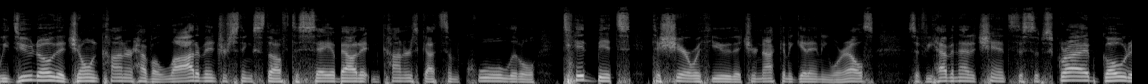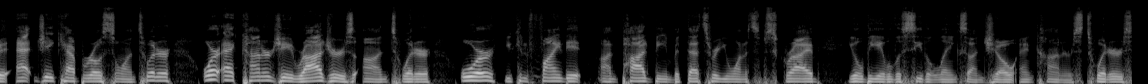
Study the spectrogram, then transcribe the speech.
we do know that Joe and Connor have a lot of interesting stuff to say about it, and Connor's got some cool little tidbits to share with you that you're not going to get anywhere else. So if you haven't had a chance to subscribe, go to at J Caporoso on Twitter or at Connor J Rogers on Twitter, or you can find it on Podbean, but that's where you want to subscribe. You'll be able to see the links on Joe and Connor's Twitters.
